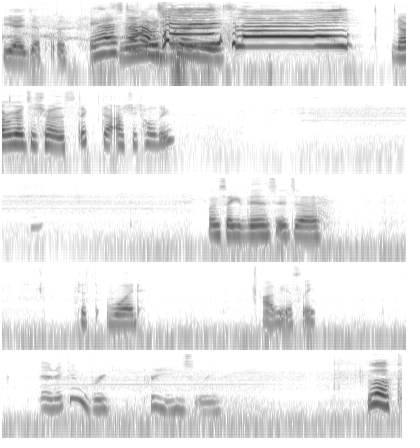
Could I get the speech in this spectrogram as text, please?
Yeah, definitely. It has Now we're going to show you. Tinsley! Now we're going to show the stick that Ashley's holding. Looks like this is a just wood, obviously. And it can break pretty easily. Look.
